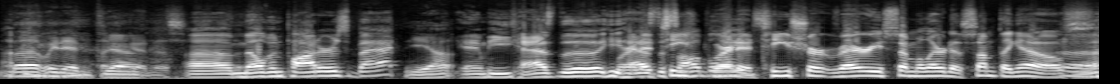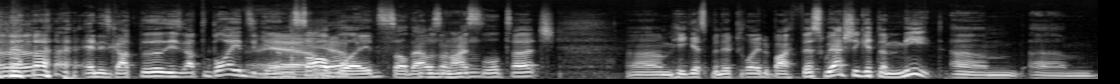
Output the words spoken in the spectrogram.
but we didn't. Thank Yeah. goodness. Uh, Melvin Potter's back. Yeah. and he has the he Wearing has the t- saw wearing a blades, t-shirt very similar to something else. and he's got the he's got the blades again, the saw Yeah. blades. So that was a nice little touch. Um, he gets manipulated by Fisk. We actually get to meet um, um,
